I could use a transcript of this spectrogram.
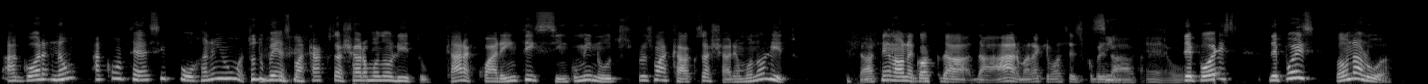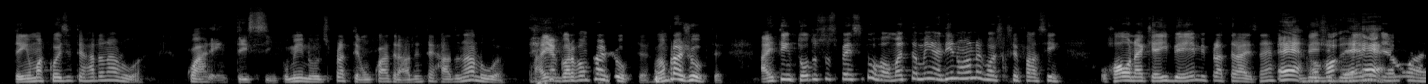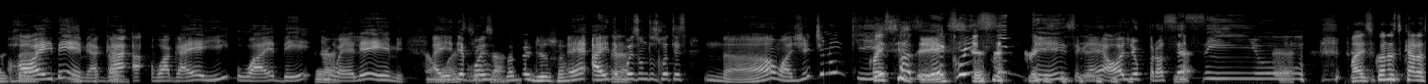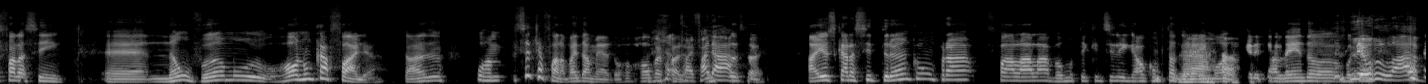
Agora não acontece porra nenhuma. Tudo bem, os macacos acharam o monolito. Cara, 45 minutos para os macacos acharem o monolito. Tá? Tem lá o negócio da, da arma, né? Que mostra eles descobrindo a arma. É, o... Depois, depois, vamos na Lua. Tem uma coisa enterrada na Lua. 45 minutos para ter um quadrado enterrado na Lua. Aí agora vamos para Júpiter. Vamos para Júpiter. Aí tem todo o suspense do Hall, mas também ali não é um negócio que você fala assim, o Hall, né, que é IBM para trás, né? É, o Hall, IBM, é, é, uma, Hall é IBM, H, o H é I, o A é B é. e o L é M. É aí depois, disso, né? é, aí depois um dos roteiros, não, a gente não quis fazer coincidência, né? Olha o processinho. Mas quando os caras falam assim, é, não vamos. O Hall nunca falha, tá? Porra, você já fala, vai dar merda, o Hall vai falhar. vai falhar. Aí os caras se trancam pra falar lá, vamos ter que desligar o computador. Aí mostra que ele tá lendo. Leu lá.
